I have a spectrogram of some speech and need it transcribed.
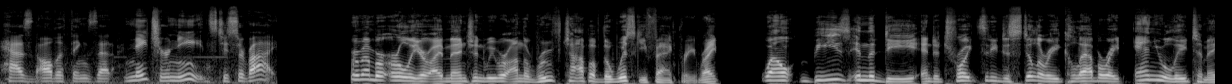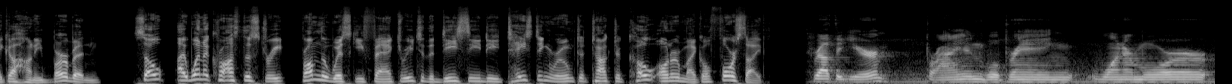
has all the things that nature needs to survive. Remember earlier I mentioned we were on the rooftop of the whiskey factory, right? Well, Bees in the D and Detroit City Distillery collaborate annually to make a honey bourbon. So I went across the street from the whiskey factory to the DCD tasting room to talk to co owner Michael Forsyth. Throughout the year, Brian will bring one or more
